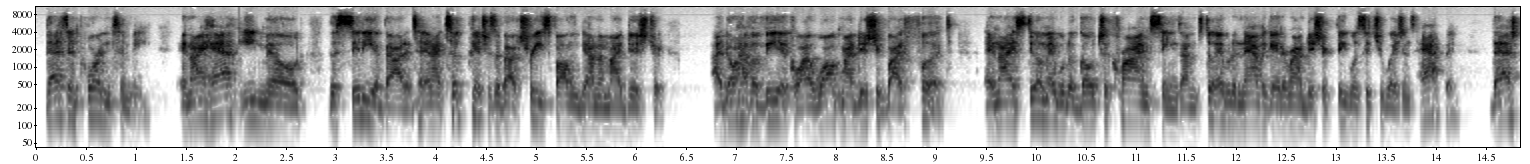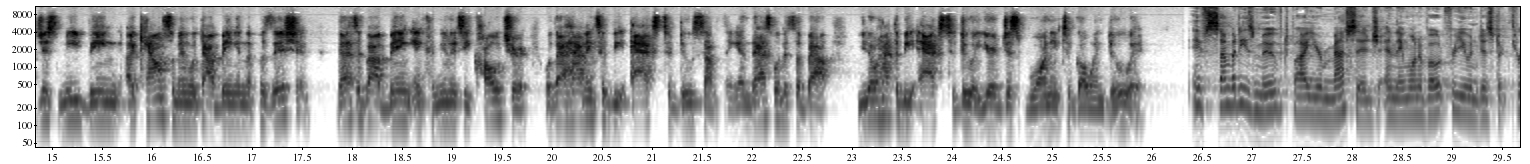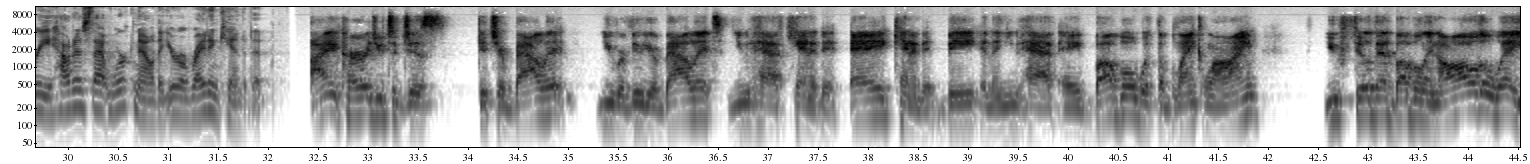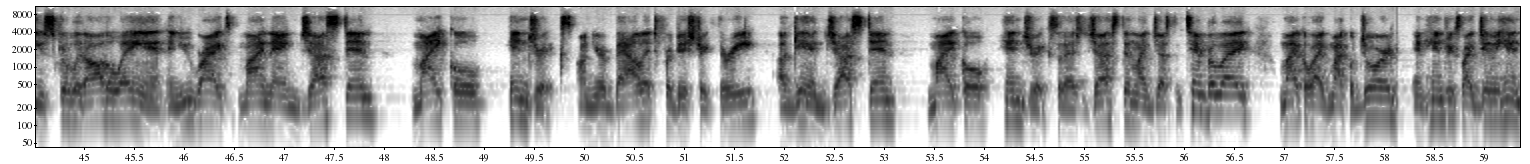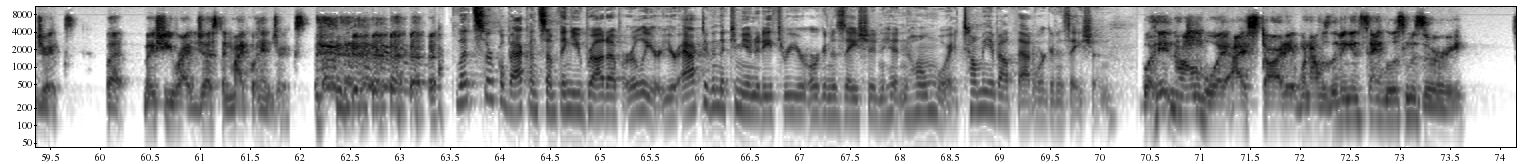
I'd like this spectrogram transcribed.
that's important to me. And I have emailed the city about it. And I took pictures about trees falling down in my district. I don't have a vehicle. I walk my district by foot. And I still am able to go to crime scenes. I'm still able to navigate around District 3 when situations happen. That's just me being a councilman without being in the position. That's about being in community culture without having to be asked to do something. And that's what it's about. You don't have to be asked to do it, you're just wanting to go and do it. If somebody's moved by your message and they want to vote for you in District 3, how does that work now that you're a writing candidate? I encourage you to just get your ballot. You review your ballot. You have candidate A, candidate B, and then you have a bubble with a blank line you fill that bubble in all the way, you scribble it all the way in, and you write my name, Justin Michael Hendricks, on your ballot for District 3. Again, Justin Michael Hendricks. So that's Justin like Justin Timberlake, Michael like Michael Jordan, and Hendricks like Jimi Hendrix but make sure you write Justin Michael Hendricks. Let's circle back on something you brought up earlier. You're active in the community through your organization, Hitting Homeboy. Tell me about that organization. Well, Hitting Homeboy, I started when I was living in St. Louis, Missouri,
